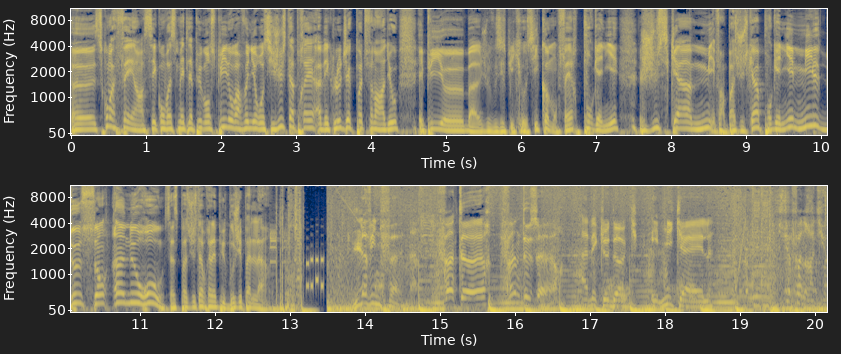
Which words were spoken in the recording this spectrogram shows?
Ce qu'on va faire, hein, c'est qu'on va se mettre la pub en speed. On va revenir aussi juste après avec le jackpot Fun Radio. Et puis, euh, bah, je vais vous expliquer aussi comment faire pour gagner jusqu'à, enfin pas jusqu'à, pour gagner 1201 euros. Ça se passe juste après la pub. Bougez pas de là. Love in Fun. 20h, 22h. Avec le doc et Michael. Sur Fun Radio.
